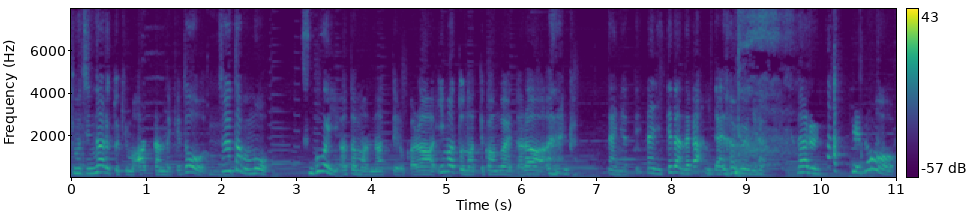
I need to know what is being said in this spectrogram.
気持ちになる時もあったんだけど、うん。それ多分もうすごい頭になってるから今となって考えたら なんか何やって何言ってたんだかみたいな風には なるけど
